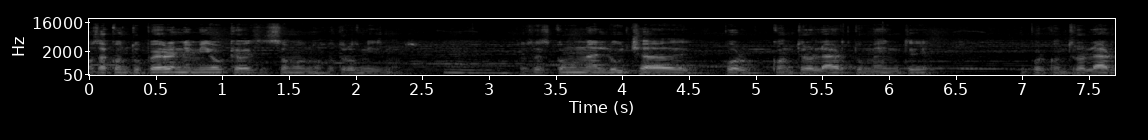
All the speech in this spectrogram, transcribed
O sea, con tu peor enemigo que a veces somos nosotros mismos. Mm. Entonces es como una lucha por controlar tu mente y por controlar,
